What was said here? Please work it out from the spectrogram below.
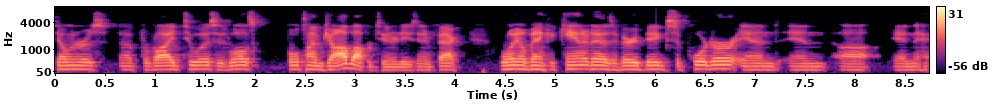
donors uh, provide to us, as well as full time job opportunities. And in fact, Royal Bank of Canada is a very big supporter and and uh, and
